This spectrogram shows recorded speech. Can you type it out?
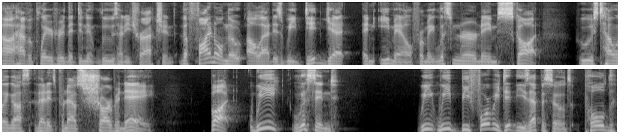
uh, have a player here that didn't lose any traction. The final note I'll add is we did get an email from a listener named Scott who is telling us that it's pronounced Charbonnet, but we listened. We we before we did these episodes pulled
